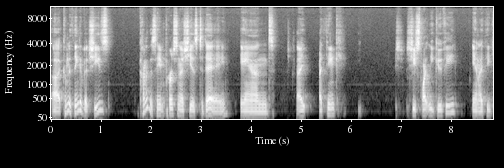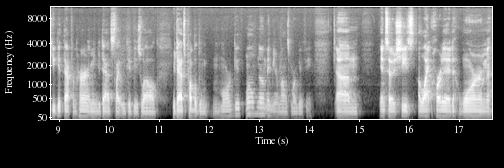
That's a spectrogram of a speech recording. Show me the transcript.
uh, come to think of it, she's kind of the same person as she is today, and I I think she's slightly goofy, and I think you get that from her. I mean, your dad's slightly goofy as well. Your dad's probably more goofy. Well, no, maybe your mom's more goofy. Um, and so she's a lighthearted, warm,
